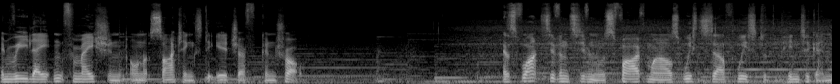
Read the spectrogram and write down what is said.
and relay information on its sightings to air traffic control. As Flight 77 was 5 miles west-southwest of the Pentagon,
